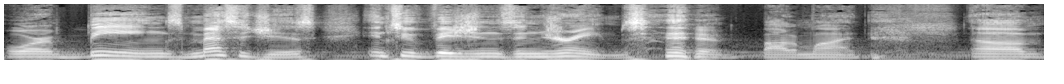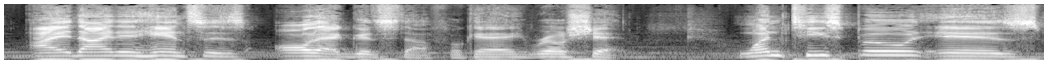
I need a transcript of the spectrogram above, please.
or beings messages into visions and dreams. Bottom line. Um, iodine enhances all that good stuff, okay? Real shit. One teaspoon is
